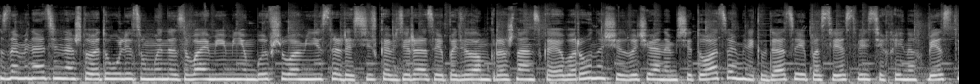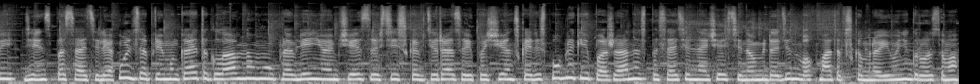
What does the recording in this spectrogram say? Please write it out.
Знаменательно, что эту улицу мы называем именем бывшего министра Российской Федерации по делам гражданской обороны обороны с чрезвычайными ситуациями, ликвидацией последствий стихийных бедствий День спасателя. Улица примыкает к главному управлению МЧС Российской Федерации по Чеченской Республике и пожарно-спасательной части номер один в Ахматовском районе Грозного,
